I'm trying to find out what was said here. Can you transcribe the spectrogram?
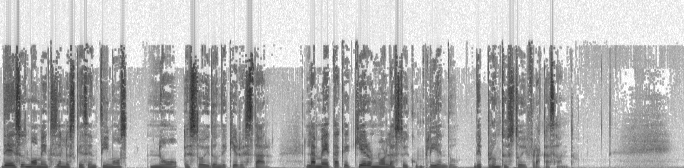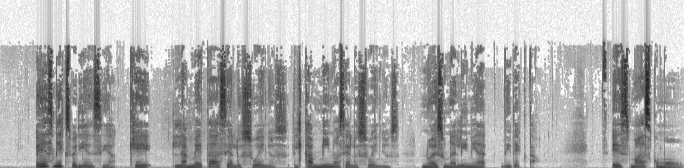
de esos momentos en los que sentimos no estoy donde quiero estar. La meta que quiero no la estoy cumpliendo. De pronto estoy fracasando. Es mi experiencia que la meta hacia los sueños, el camino hacia los sueños, no es una línea directa. Es más como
